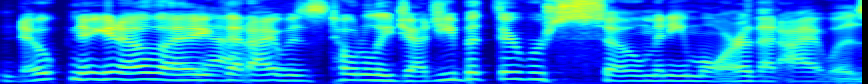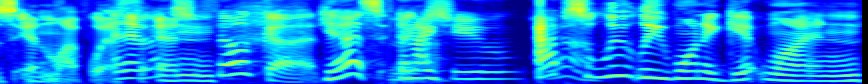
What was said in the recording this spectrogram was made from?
nope, no, you know, like Yeah. that I was totally judgy. But there were so many more that I was in love with. And it makes you feel good. yes, It and I you yeah. absolutely want to get one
